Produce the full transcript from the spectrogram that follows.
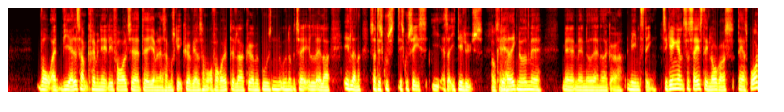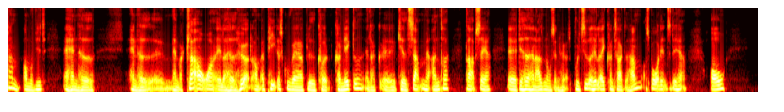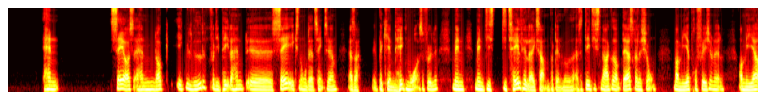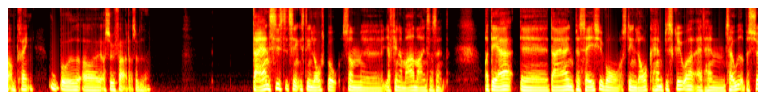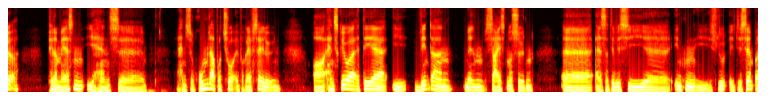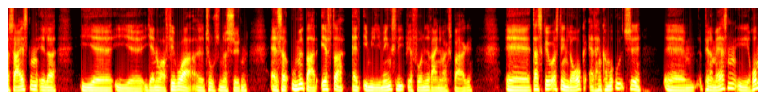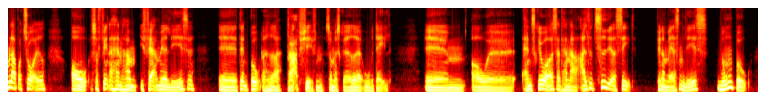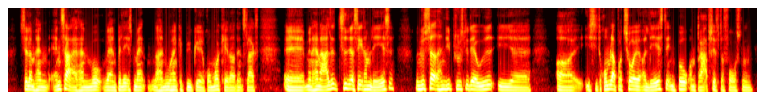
hvor at vi er alle sammen kriminelle i forhold til, at øh, jamen, altså, måske kører vi alle sammen over for rødt, eller kører med bussen uden at betale, eller et eller andet. Så det skulle, det skulle ses i, altså, i det lys. Okay. Så det havde ikke noget med, med, med noget andet at gøre, mente Sten. Til gengæld så sagde Sten Lok også, da jeg spurgte ham om hvorvidt, at han havde han, havde, øh, han var klar over, eller havde hørt om, at Peter skulle være blevet connected, eller øh, kædet sammen med andre drabsager. Øh, det havde han aldrig nogensinde hørt. Politiet havde heller ikke kontaktet ham og spurgt ind til det her. Og han sagde også, at han nok ikke ville vide det, fordi Peter han øh, sagde ikke sådan nogle der ting til ham. Altså, bekendte ikke mor selvfølgelig, men, men de, de talte heller ikke sammen på den måde. Altså det, de snakkede om, deres relation, var mere professionel og mere omkring ubåde og, og søfart og så videre. Der er en sidste ting i Sten Lovs bog, som øh, jeg finder meget, meget interessant. Og det er, øh, der er en passage, hvor Sten Lork, han beskriver, at han tager ud og besøger Peter Madsen i hans, øh, hans rumlaboratorie på Refsaløen, og han skriver, at det er i vinteren mellem 16 og 17, øh, altså det vil sige øh, enten i, slut, i december 16 eller i, øh, i øh, januar-februar øh, 2017. Altså umiddelbart efter, at Emilie Mengs liv bliver fundet i Regnemarks Bakke. Øh, der skriver Sten Lorg, at han kommer ud til øh, Peter Madsen i rumlaboratoriet, Og så finder han ham i færd med at læse øh, den bog, der hedder Drabschefen, som er skrevet af Ove Dahl. Øhm, og øh, han skriver også, at han har aldrig tidligere set Peter Madsen læse nogen bog, selvom han antager, at han må være en belæst mand, når han nu han kan bygge rumraketter og den slags. Øh, men han har aldrig tidligere set ham læse. Men nu sad han lige pludselig derude i, øh, og, i sit rumlaboratorie og læste en bog om drabsefterforskning.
